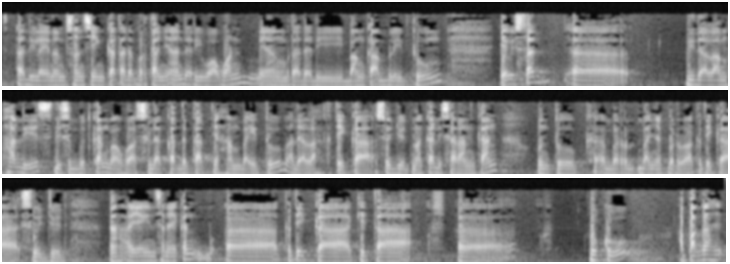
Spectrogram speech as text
di layanan pesan singkat ada pertanyaan dari Wawan yang berada di Bangka Belitung. Ya Ustaz, eh, di dalam hadis disebutkan bahwa sedekat-dekatnya hamba itu adalah ketika sujud maka disarankan untuk ber, banyak berdoa ketika sujud. Nah, yang ingin saya tanyakan uh, ketika kita uh, ruku apakah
